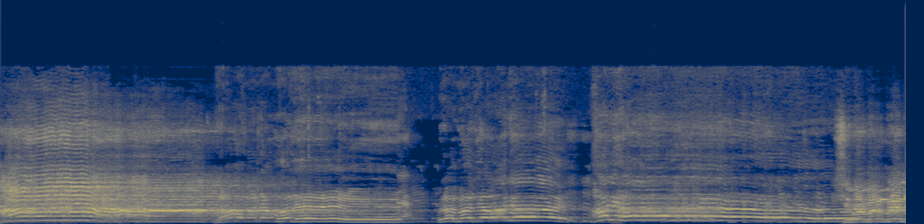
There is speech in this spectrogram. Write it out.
हा. रावण बोले ब्रह्मदेवाने अरे हा. शिवमंगल.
